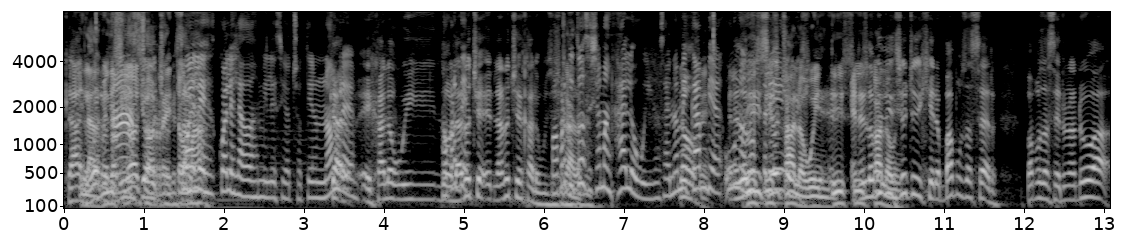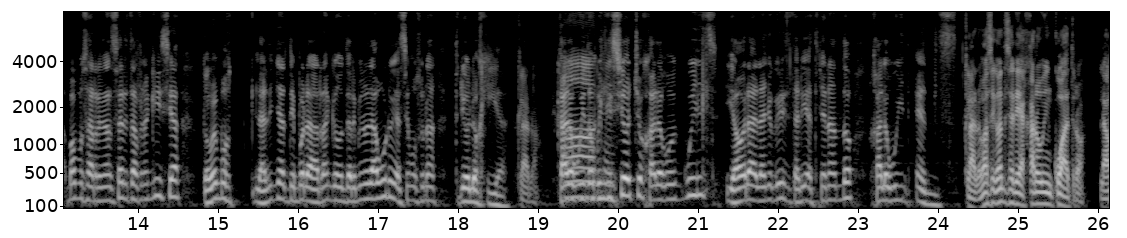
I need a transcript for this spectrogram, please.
Claro, y la de bueno, 2018 que retoma. ¿Cuál es, ¿Cuál es la 2018? ¿Tiene un nombre? Claro, eh, Halloween. No, Aparte- la, noche, la noche de Halloween. se Aparte llama. todos se llaman Halloween, o sea, no, me cambia En el uno, dos, 2018 tres. Halloween, this en el is 2018 dijeron, vamos a hacer, vamos a hacer una nueva, vamos a relanzar esta franquicia, tomemos la línea temporal de arranque donde terminó la 1 y hacemos una trilogía. Claro. Halloween Ah, ok. 2018, Halloween Kills y ahora el año que viene se estaría estrenando Halloween Ends. Claro, básicamente sería Halloween 4, la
